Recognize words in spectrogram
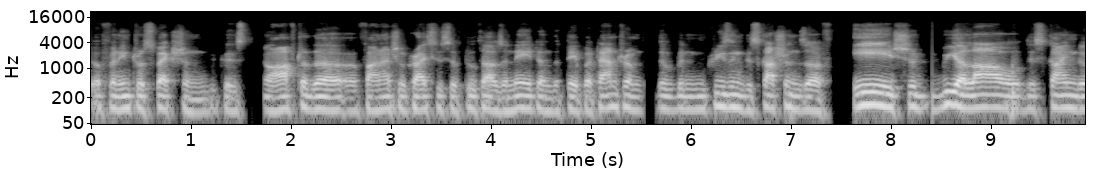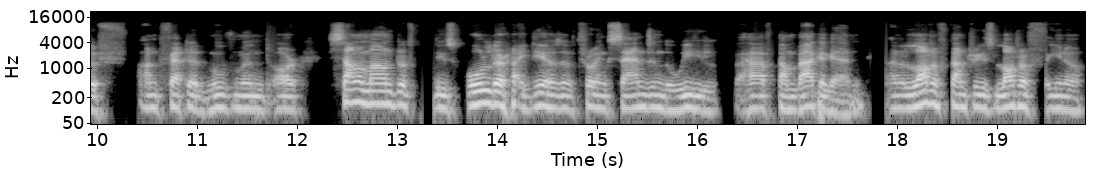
of an introspection because you know, after the financial crisis of 2008 and the taper tantrum, there have been increasing discussions of A, should we allow this kind of unfettered movement or some amount of these older ideas of throwing sands in the wheel have come back again? And a lot of countries, a lot of, you know,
